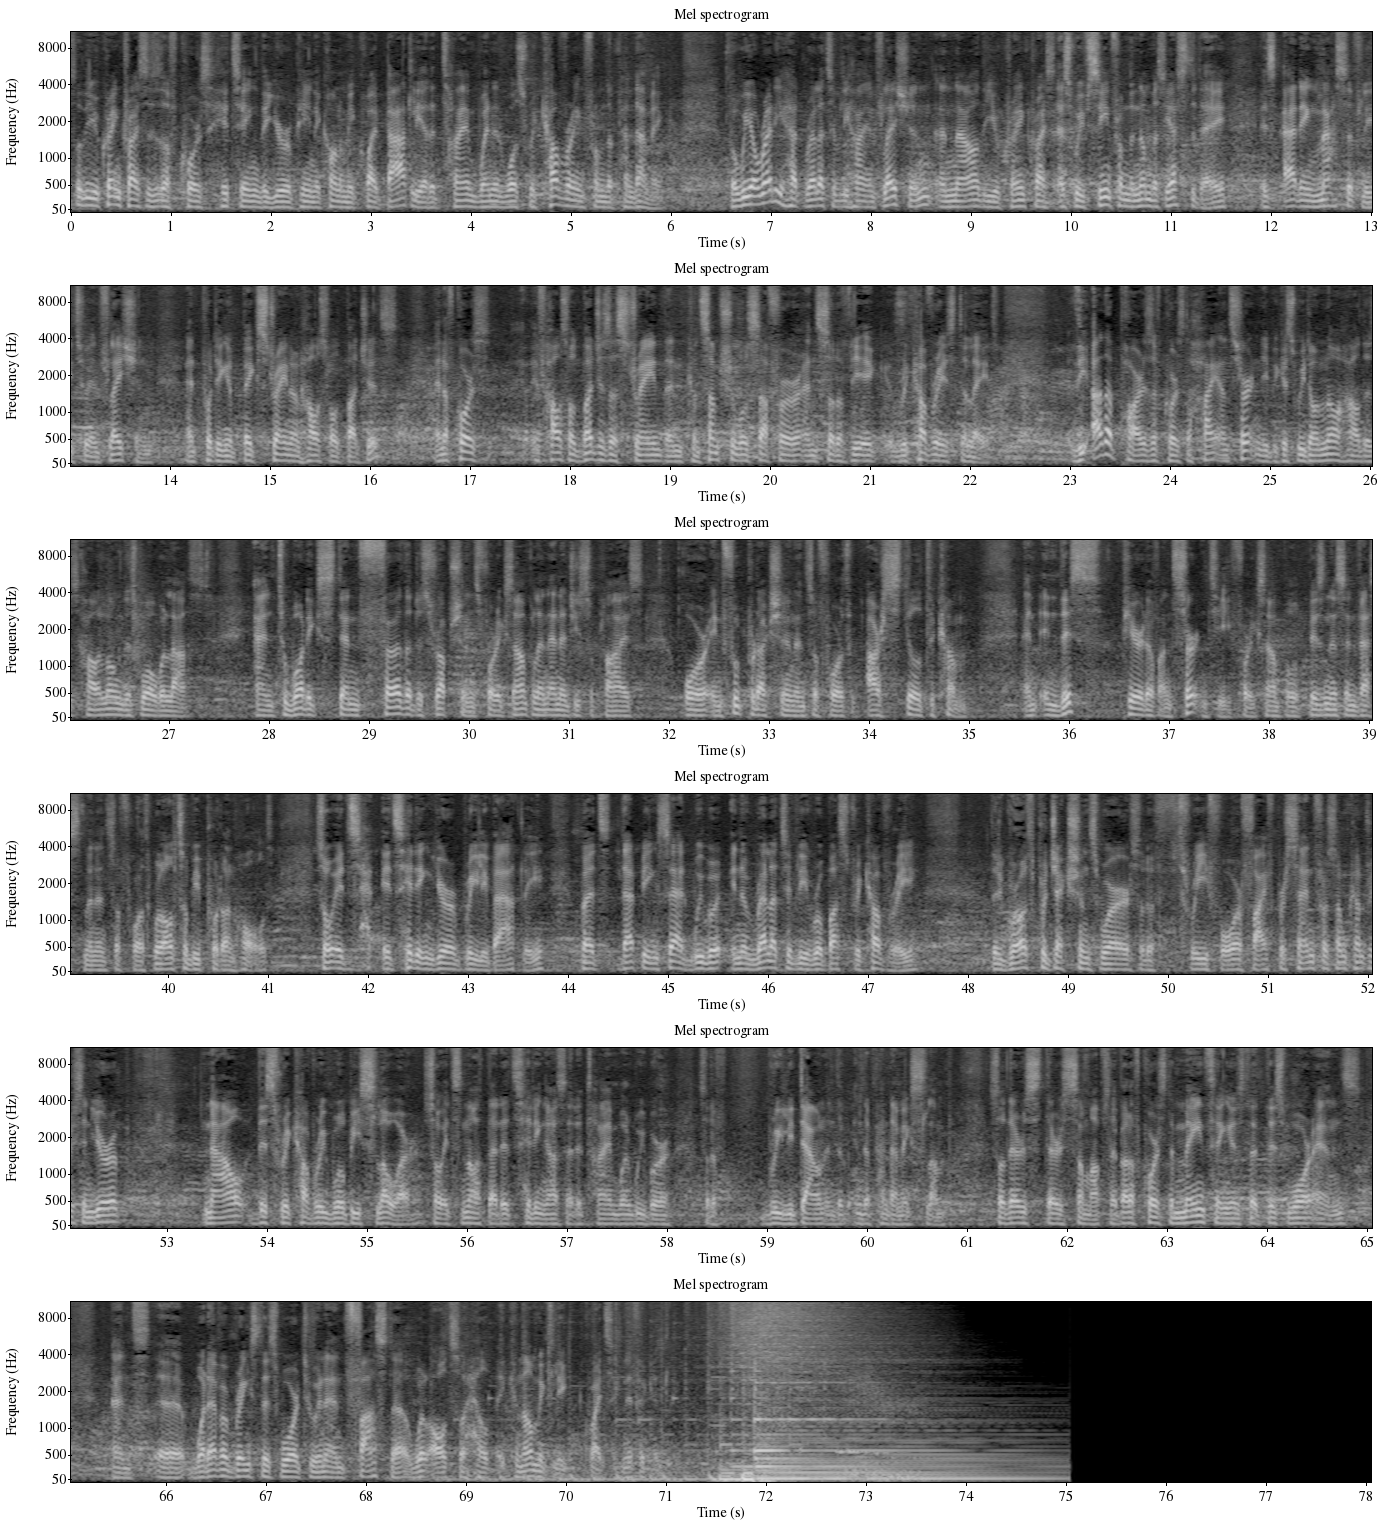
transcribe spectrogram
So the Ukraine crisis is, of course, hitting the European economy quite badly at a time when it was recovering from the pandemic. But we already had relatively high inflation, and now the Ukraine crisis, as we've seen from the numbers yesterday, is adding massively to inflation and putting a big strain on household budgets. And of course, if household budgets are strained, then consumption will suffer and sort of the recovery is delayed. The other part is, of course, the high uncertainty because we don't know how, this, how long this war will last and to what extent further disruptions, for example, in energy supplies or in food production and so forth, are still to come. And in this period of uncertainty, for example, business investment and so forth, will also be put on hold. So it's, it's hitting Europe really badly. But that being said, we were in a relatively robust recovery. The growth projections were sort of 3, 4, 5% for some countries in Europe. Now this recovery will be slower. So it's not that it's hitting us at a time when we were sort of really down in the, in the pandemic slump. So there's, there's some upside. But of course, the main thing is that this war ends. And uh, whatever brings this war to an end faster will also help economically quite significantly.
